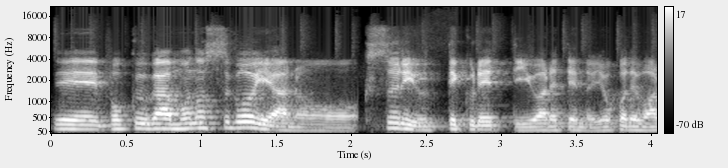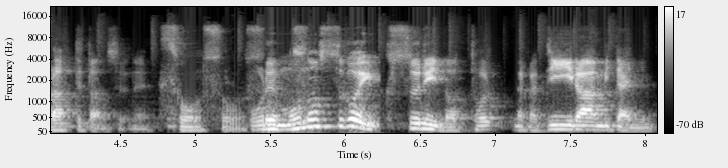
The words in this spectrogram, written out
で、僕がものすごい、あの、薬売ってくれって言われてるの横で笑ってたんですよね。そうそうそう。俺、ものすごい薬のとなんかディーラーみたいに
